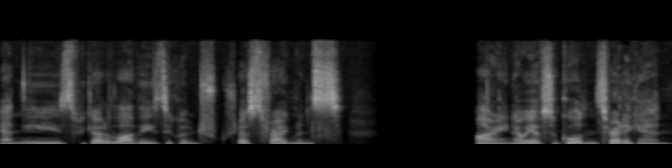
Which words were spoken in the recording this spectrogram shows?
And these, we got a lot of these equipment chest fragments. Alright, now we have some golden thread again.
